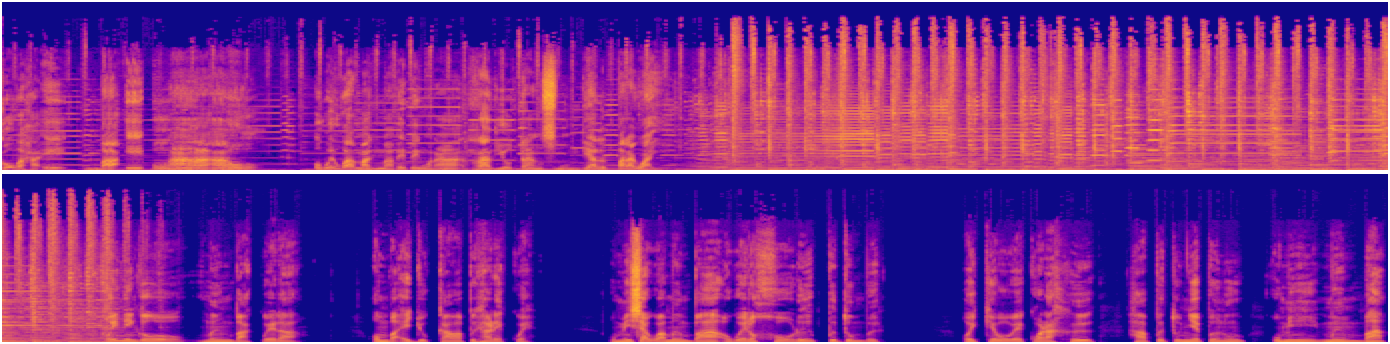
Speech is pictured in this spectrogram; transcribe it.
kova jae mbaeponara ano. Oweruba ngora Radio Transmundial Paraguay. Oiningo mymbakuéra omba'ejukáva pyharekue. Umichagua mymba oguerohory pytumby. Oikevove kuarahy ha pytuñepyrũ umi mymba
